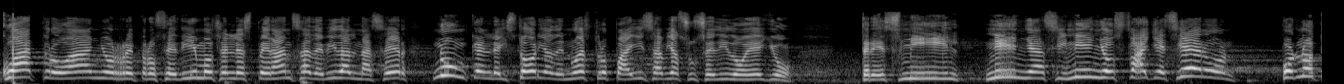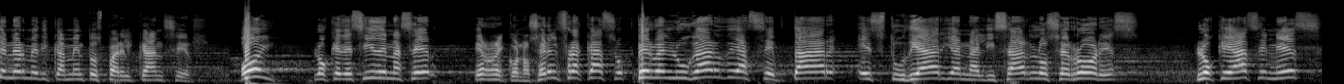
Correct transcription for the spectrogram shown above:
Cuatro años retrocedimos en la esperanza de vida al nacer. Nunca en la historia de nuestro país había sucedido ello. Tres mil niñas y niños fallecieron por no tener medicamentos para el cáncer. Hoy lo que deciden hacer es reconocer el fracaso, pero en lugar de aceptar, estudiar y analizar los errores, lo que hacen es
